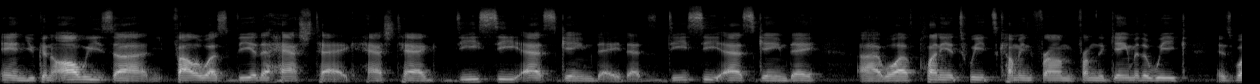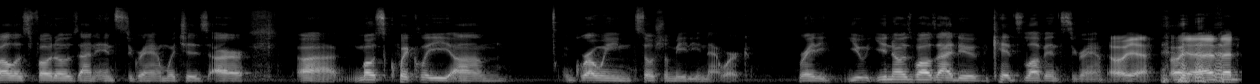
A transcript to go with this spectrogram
And you can always uh, follow us via the hashtag, hashtag DCS Game Day. That's DCS Game Day. Uh, we'll have plenty of tweets coming from, from the game of the week as well as photos on Instagram, which is our uh, most quickly um, growing social media network. Brady, you you know as well as I do, the kids love Instagram. Oh yeah, oh yeah. I've had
